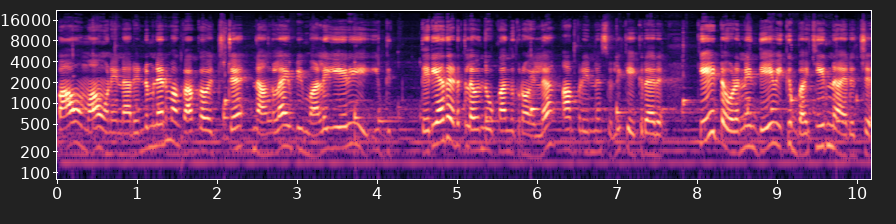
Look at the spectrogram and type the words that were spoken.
பாவமா உன்னை நான் ரெண்டு மணி நேரமாக காக்க வச்சுட்டேன். நாங்களாம் இப்படி மலை ஏறி இப்படி தெரியாத இடத்துல வந்து உட்காந்துக்கிறோம் இல்லை? அப்படின்னு சொல்லி கேட்குறாரு கேட்ட உடனே தேவிக்கு பகீர்னு ஆயிடுச்சு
